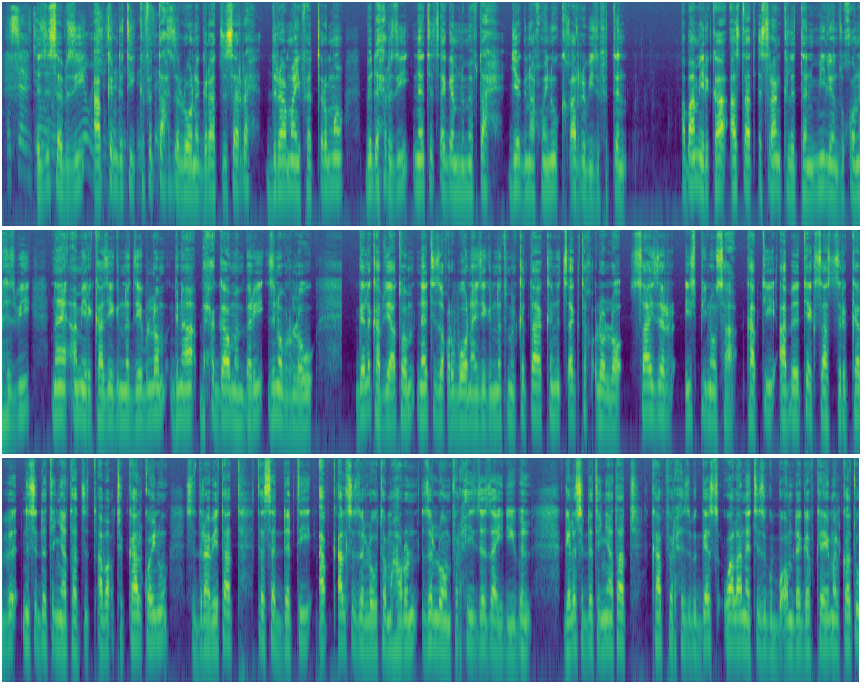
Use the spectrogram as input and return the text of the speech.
እዚ ሰብ እዚ ኣብ ክንዲቲ ክፍታሕ. ዘለዎ ነገራት ዝሰርሕ ድራማ ይፈጥር እሞ ብድሕሪ እዚ ነቲ ጸገም ንምፍታሕ ጀግና ኮይኑ ክቐርብ እዩ ዝፍትን ኣብ ኣሜሪካ ኣስታት 22 ሚልዮን ዝኾኑ ህዝቢ ናይ ኣሜሪካ ዜግነት ዘይብሎም ግና ብሕጋዊ መንበሪ ዝነብሩ ኣለዉ ገለ ካብዚኣቶም ነቲ ዘቕርብዎ ናይ ዜግነት ምልክታ ክንጸግ ተኽእሎ ኣሎ ሳይዘር ኢስፒኖሳ ካብቲ ኣብ ቴክሳስ ዝርከብ ንስደተኛታት ዝጣበቕ ትካል ኮይኑ ስድራ ቤታት ተሰደድቲ ኣብ ቃልሲ ዘለዉ ተምሃሮን ዘለዎም ፍርሒ ዘዛይድ ይብል ገለ ስደተኛታት ካብ ፍርሒ ዝብገስ ዋላ ነቲ ዝግብኦም ደገፍ ከየመልከቱ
